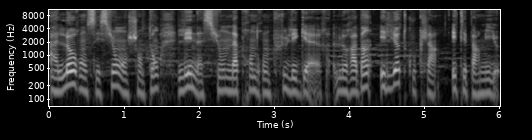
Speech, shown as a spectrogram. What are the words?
alors en session, en chantant Les nations n'apprendront plus les guerres. Le rabbin Elliot Koukla était parmi eux.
